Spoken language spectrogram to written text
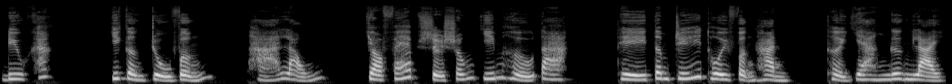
điêu khắc. Chỉ cần trụ vững, thả lỏng, cho phép sự sống chiếm hữu ta, thì tâm trí thôi vận hành, thời gian ngưng lại.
